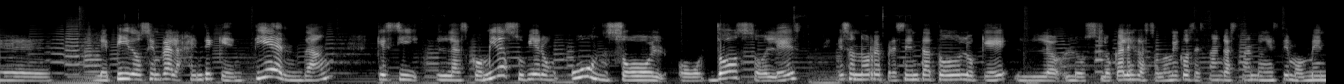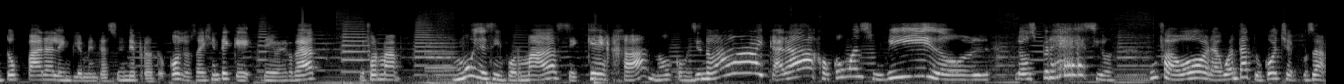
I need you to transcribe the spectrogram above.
eh, le pido siempre a la gente que entiendan que si las comidas subieron un sol o dos soles, eso no representa todo lo que los locales gastronómicos están gastando en este momento para la implementación de protocolos. Hay gente que de verdad, de forma muy desinformada, se queja, ¿no? Como diciendo, ay, carajo, ¿cómo han subido los precios? Un favor, aguanta tu coche. O sea,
